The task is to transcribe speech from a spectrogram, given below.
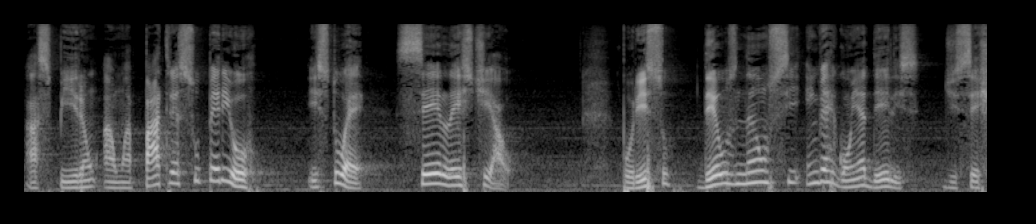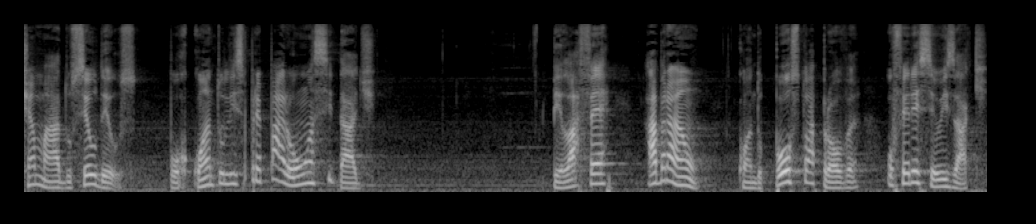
aspiram a uma pátria superior, isto é, celestial. Por isso, Deus não se envergonha deles de ser chamado seu Deus, porquanto lhes preparou uma cidade. Pela fé, Abraão, quando posto à prova, ofereceu Isaque.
